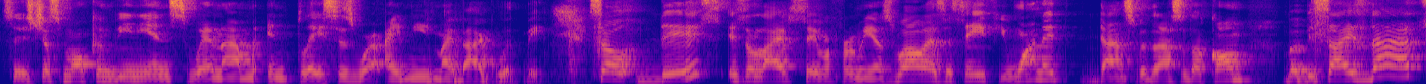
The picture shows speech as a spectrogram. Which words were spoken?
So it's just more convenience when I'm in places where I need my bag with me. So this is a lifesaver for me as well. As I say, if you want it, dancewithrasa.com. But besides that,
